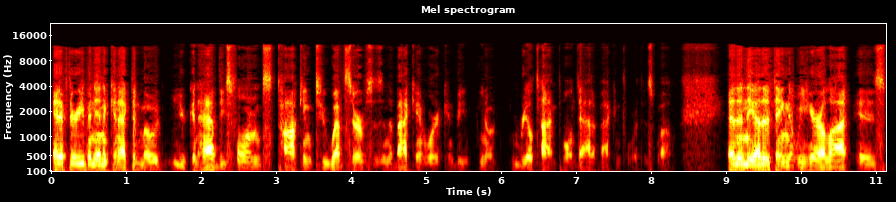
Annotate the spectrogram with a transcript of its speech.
And if they're even in a connected mode, you can have these forms talking to web services in the back end where it can be, you know, real-time pulling data back and forth as well. And then the other thing that we hear a lot is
